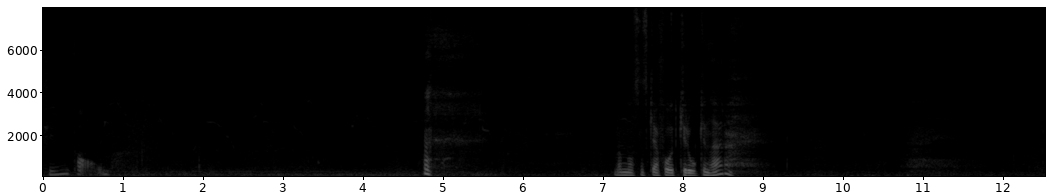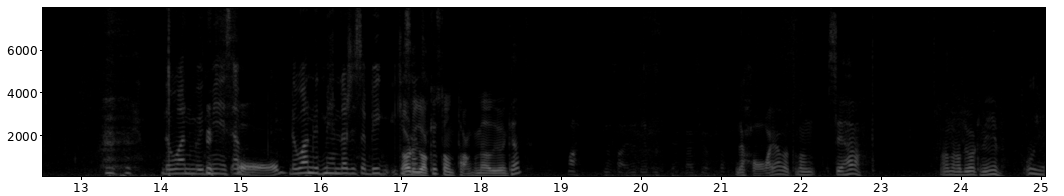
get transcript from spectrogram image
Fy faen. Men åssen skal jeg få ut kroken her? The one with me is a, the one with me and Lars is a big, ikke Har du, du har ikke stått tang med deg, du, Kent? Nei, dessverre. Det burde jeg ikke ha kjøpt. Det har jeg, vet du. Men se her, da. Men du har kniv. Oi.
